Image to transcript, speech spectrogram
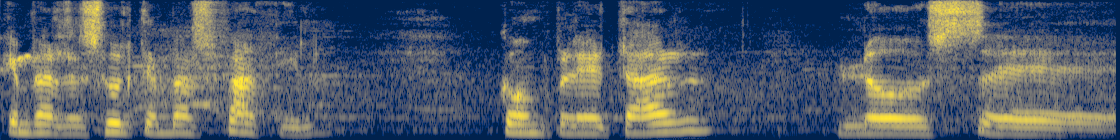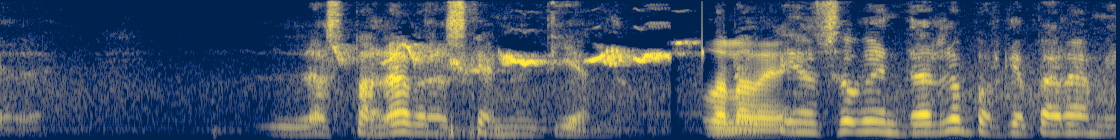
que me resulte más fácil completar los, eh, las palabras que no entiendo. No pienso venderlo porque para mí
